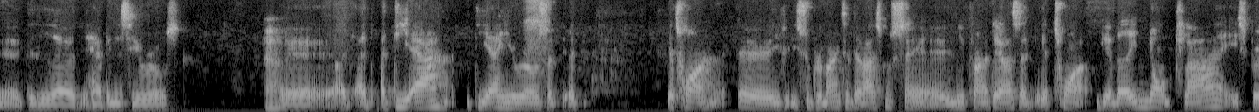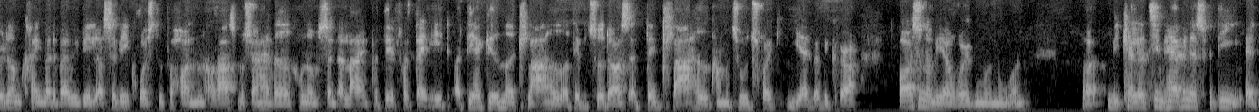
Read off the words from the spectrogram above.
øh, det hedder Happiness Heroes. Ja. Øh, og, og, og de er de er heroes, og, og jeg tror, øh, i, i supplement til det Rasmus sagde øh, lige før, det er også, at jeg tror, vi har været enormt klare i spyttet omkring, hvad det var, vi vil, og så har vi ikke rystet på hånden, og Rasmus og jeg har været 100% align på det fra dag et, og det har givet noget klarhed, og det betyder også, at den klarhed kommer til udtryk i alt, hvad vi gør, også når vi har ryggen mod muren. Og vi kalder det Team Happiness, fordi at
